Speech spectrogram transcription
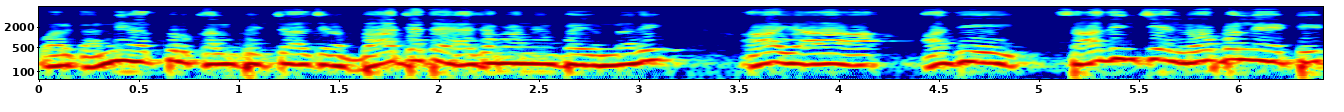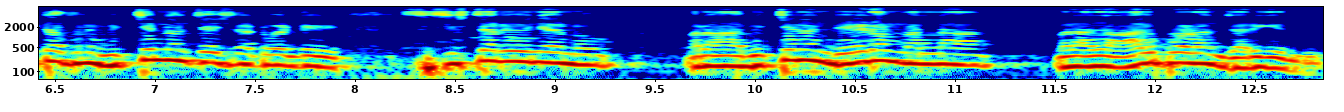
వారికి అన్ని హక్కులు కల్పించాల్సిన బాధ్యత యాజమాన్యంపై ఉన్నది. ఆ యా- అది సాధించే లోపలనే టీటఫ్ని విచ్ఛిన్నం చేసినటువంటి సిస్టర్ యూనియన్ మరి ఆ విచ్ఛిన్నం చేయడం వల్ల మరి అది ఆగిపోవడం జరిగింది.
